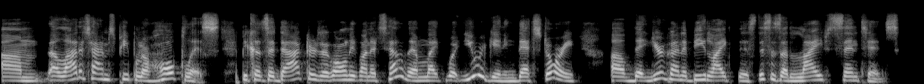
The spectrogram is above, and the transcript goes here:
um, a lot of times people are hopeless because the doctors are only going to tell them, like what you were getting, that story of that you're going to be like this. This is a life sentence.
